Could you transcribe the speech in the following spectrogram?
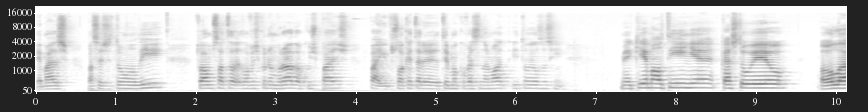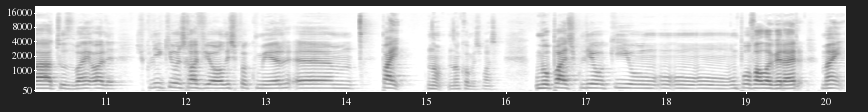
É mais, ou seja, estão ali, estão a almoçar talvez com o namorado ou com os pais, pá, e o pessoal quer ter, ter uma conversa normal e estão eles assim. Como é que é, maltinha? Cá estou eu. Olá, tudo bem? Olha, escolhi aqui uns raviolis para comer. Um, pai, não, não comas, mas o meu pai escolheu aqui um, um, um, um alagareiro. Mãe,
